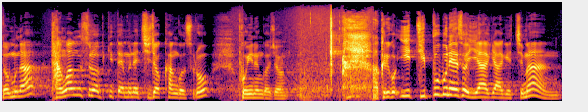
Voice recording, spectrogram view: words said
너무나 당황스럽기 때문에 지적한 것으로 보이는 거죠. 아, 그리고 이 뒷부분에서 이야기하겠지만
